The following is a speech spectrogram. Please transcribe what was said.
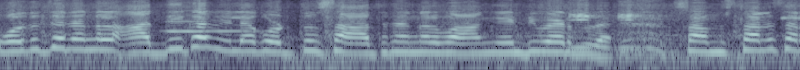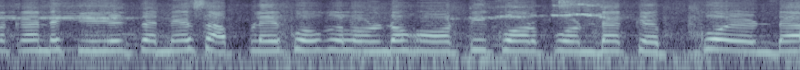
പൊതുജനങ്ങൾ അധിക വില കൊടുത്ത് സാധനങ്ങൾ വാങ്ങേണ്ടി വരുന്നത്. സംസ്ഥാന സർക്കാരിന്റെ കീഴിൽ തന്നെ സപ്ലൈകോകളുണ്ട് കെപ്കോ ഉണ്ട്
